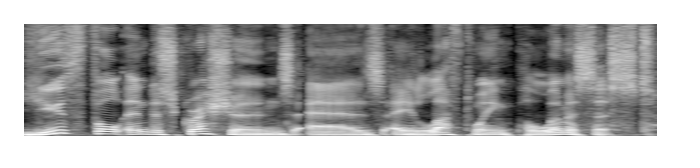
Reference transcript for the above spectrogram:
youthful indiscretions as a left-wing polemicist.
